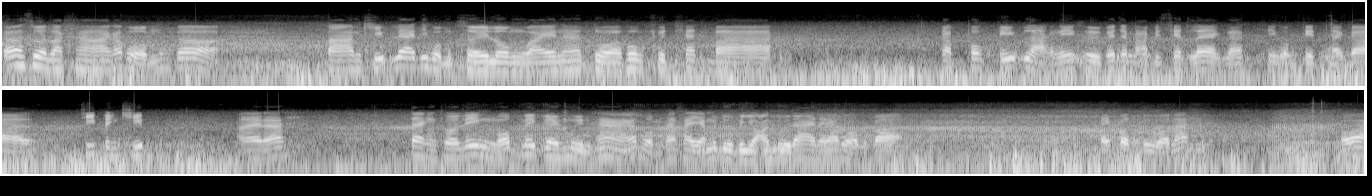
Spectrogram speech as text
ก็ส่วนราคาครับผมก็ตามคลิปแรกที่ผมเคยลงไว้นะ ตัวพวกชุดแคทบาร์กับพวกปี๊บหลังนี่คือก็จะมาเป็นเซตแรกนะ ที่ผมติดแต่ก็ที่เป็นคลิปอะไรนะ แต่งทัวริงงบไม่เกินหมื่นห้าครับผมถ้าใครยังไม่ดูไปย้อนดูได้นะครับผมก็ไปกดดูนะ เพราะว่า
